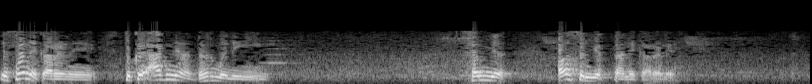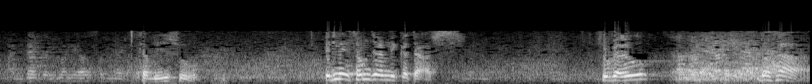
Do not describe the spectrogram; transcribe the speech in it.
એ શાને કારણે? તો કે આજ્ઞા ધર્મની સમ્ય અસમ્યકતાને કારણે. બીજું શું? એટલે સમજણની કચાશ. શું કહ્યું? બસ હા.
